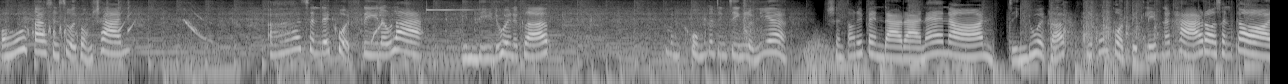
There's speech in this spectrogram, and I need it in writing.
โอ้ ตาสวยๆของฉันอ่าฉันได้ขวดฟรีแล้วล่ะ ยินดีด้วยนะครับ มันคุ้มกันจริงๆเหรอเนี่ย ฉันต้องได้เป็นดาราแน่นอน จริงด้วยครับอย่าเพิ่งกดปิดลิฟต์นะคะ รอฉันก่อน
